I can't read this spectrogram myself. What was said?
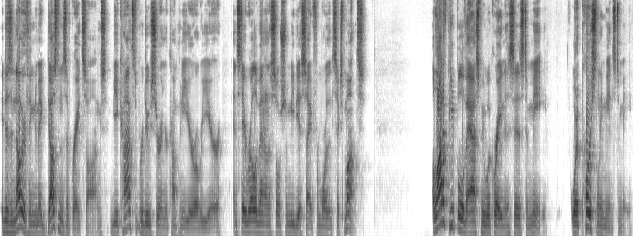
It is another thing to make dozens of great songs, be a constant producer in your company year over year, and stay relevant on a social media site for more than six months. A lot of people have asked me what greatness is to me, what it personally means to me.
